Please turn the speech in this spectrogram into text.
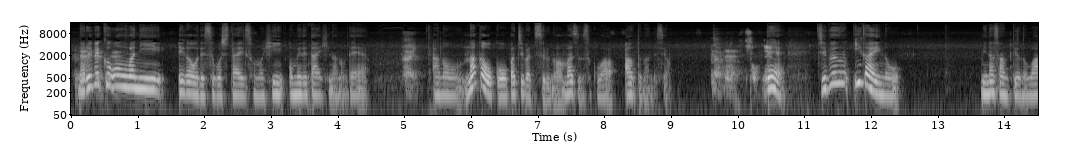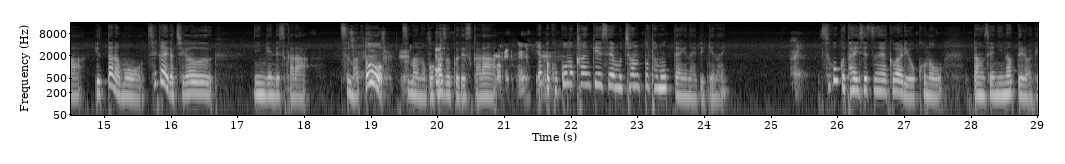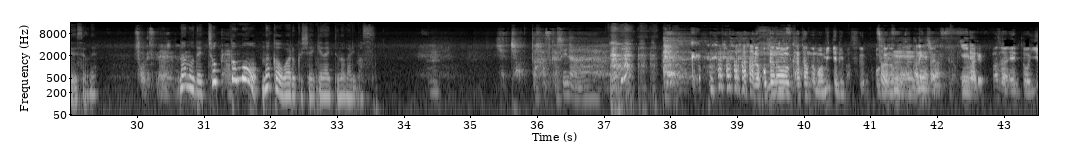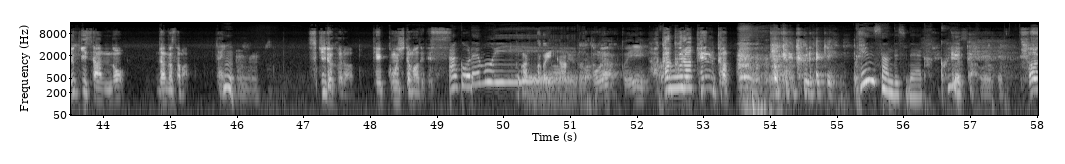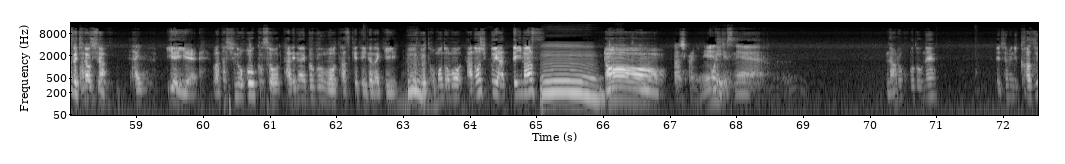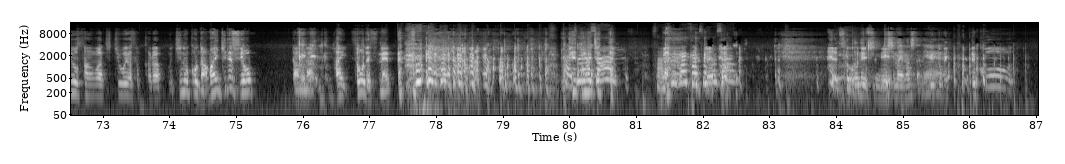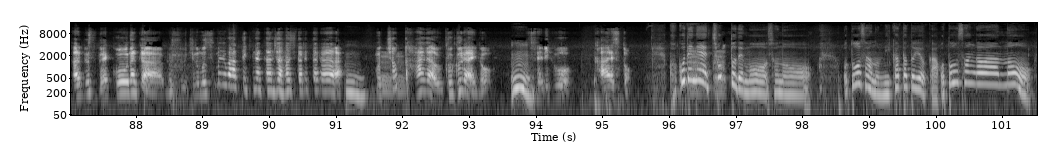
うん。なるべく温和に笑顔で過ごしたいその日おめでたい日なのではい。あの中をこうバチバチするのはまずそこはアウトなんですよ。なるほど。うん。そうね。で自分以外の皆さんっていうのは言ったらもう世界が違う人間ですから妻と妻のご家族ですから。やっぱここの関係性もちゃんと保ってあげないといけない。はい。すごく大切な役割をこの男性になっているわけですよね。そうですね。なのでちょっとも仲を悪くしちゃいけないっていうのがあります。いやちょっと恥ずかしいな 他の方のも見てみます？そうですね。他のお願いします。気になる。まずは、えっと、ゆきさんの旦那様。好はい、うんうん。きだから結婚したまでです。あこれもいい。かっこいいな。なるほどかっこいい。高倉健か。くらけ天さんですね。かっこいい。です川口直樹さん。はいいえいえ、私の方こそ足りない部分を助けていただき、うん夫婦ともども楽しくやっています。うーんあ確かにこれいいね。ですねあ、なるほどね。えちなみに和代さんは父親さんから、うちの子生意気ですよ。旦那、はい、そうですね。受け止めちゃった。さすが和代さんそうね聞いて。しまいました受け止ねめで、こう、あれですね、こうなんか、うちの娘は的な感じの話されたら、うん。もうちょっと歯が浮くぐらいのうん。セリフを返すと。ここでねちょっとでもそのお父さんの味方というかお父さん側の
